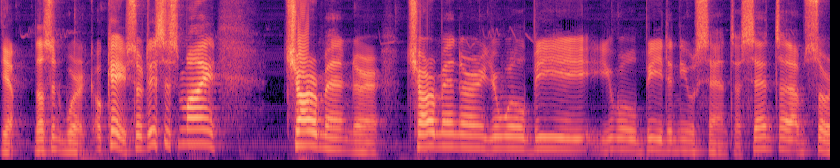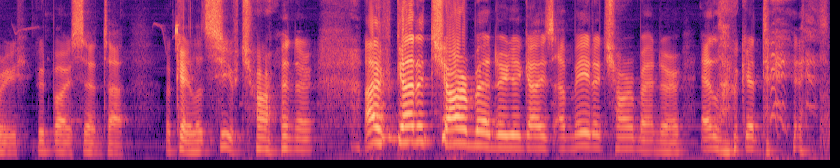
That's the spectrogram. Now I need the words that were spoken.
Yep, doesn't work. Okay, so this is my Charmander. Charmander, you will be you will be the new Santa. Santa, I'm sorry. Goodbye, Santa. Okay, let's see if Charmander... I've got a Charmander, you guys. I made a Charmander. And look at this.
